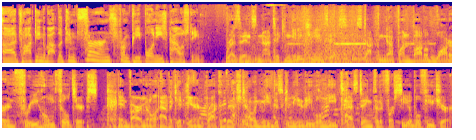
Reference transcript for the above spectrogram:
uh, talking about the concerns from people in East Palestine. Residents not taking any chances, stocking up on bottled water and free home filters. Environmental advocate Erin Brockovich telling me this community will need testing for the foreseeable future.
